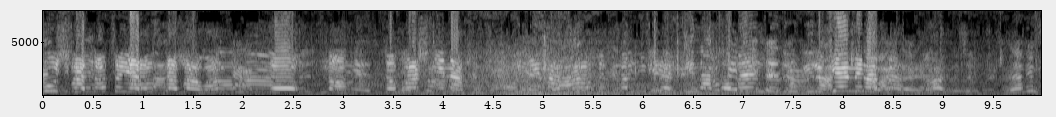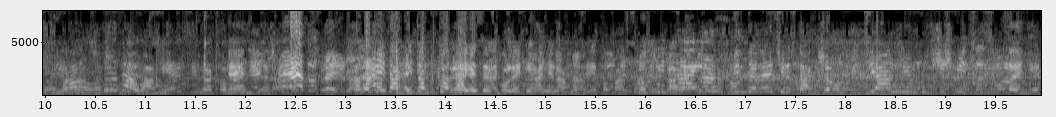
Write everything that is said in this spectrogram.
kuźwa to, co ja rozdawałam, to, no, to właśnie na tym. I na komendę drugi raz. Idziemy na pasy. to? No ja wiem, że No, spadałaś. sprzedałam, jest i na komendzie raz. Ale to tak, i to kto daje zezwolenie, a nie na chodzenie po pasach? No słuchaj, w internecie jest tak, że oficjalnie musisz mieć zezwolenie,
